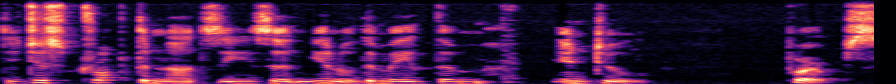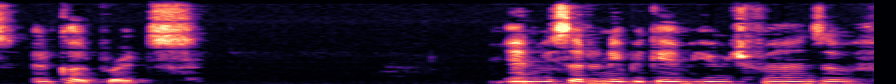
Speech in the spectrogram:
They just dropped the Nazis and, you know, they made them into perps and culprits. And we suddenly became huge fans of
